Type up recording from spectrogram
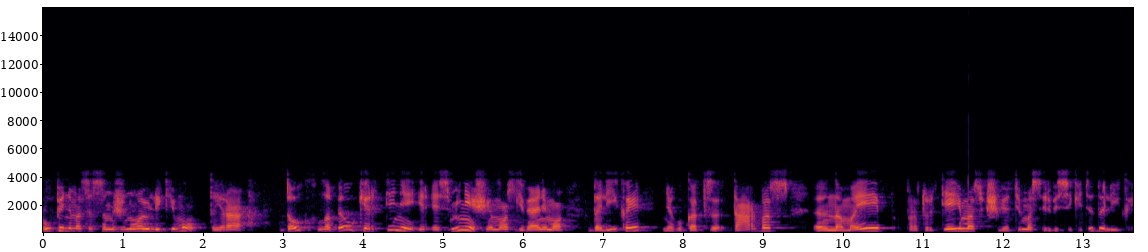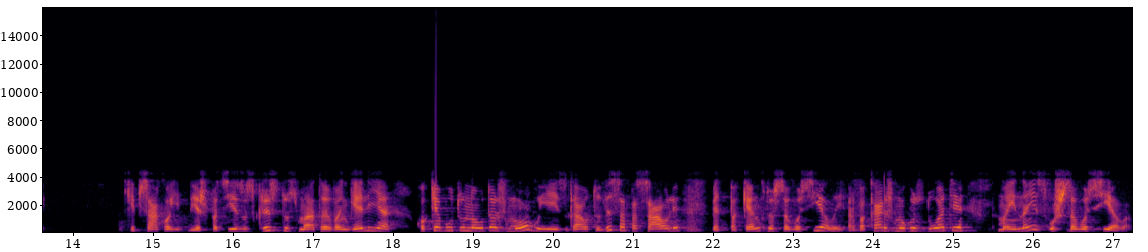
rūpinimasis amžinuoju likimu. Tai yra daug labiau kertiniai ir esminiai šeimos gyvenimo dalykai, negu kad darbas, e, namai, praturtėjimas, švietimas ir visi kiti dalykai. Kaip sako viešpats Jėzus Kristus, mato Evangeliją, kokia būtų nauda žmogui, jei jis gautų visą pasaulį, bet pakenktų savo sielai. Arba ką žmogus duoti mainais už savo sielą.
